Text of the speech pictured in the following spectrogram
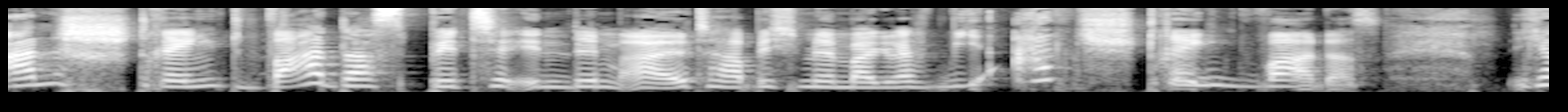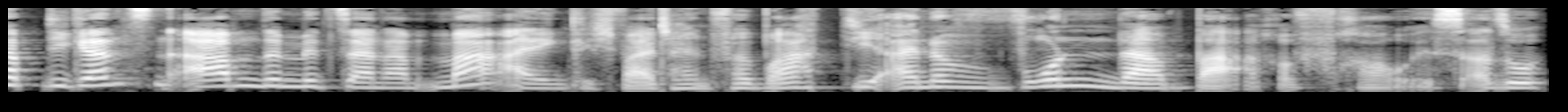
anstrengend war das bitte in dem Alter, habe ich mir mal gedacht, wie anstrengend war das? Ich habe die ganzen Abende mit seiner Ma eigentlich weiterhin verbracht, die eine wunderbare Frau ist. Also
